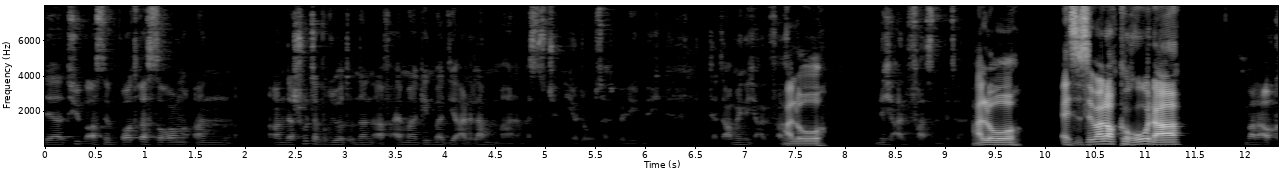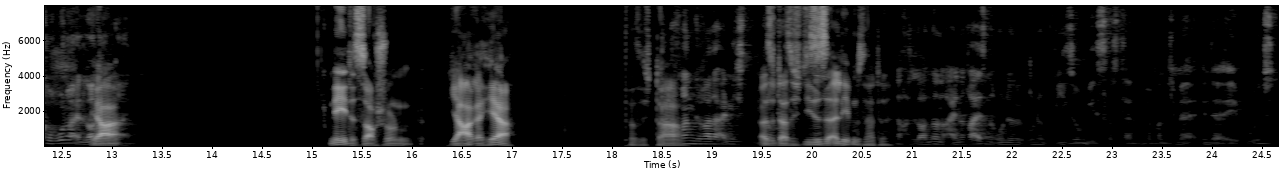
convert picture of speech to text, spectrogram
der Typ aus dem Bordrestaurant an, an der Schulter berührt und dann auf einmal gehen bei dir alle Lampen an? Was ist denn hier los? Das will ich nicht. Der darf mich nicht anfassen. Hallo, Nicht anfassen, bitte. hallo, es ist immer noch Corona. War da auch Corona in London? Ja. Nein. Nee, das ist auch schon Jahre her, dass ich da, also dass ich dieses Erlebnis hatte. nach London einreisen ohne, ohne Visum? Wie ist das denn, wenn man nicht mehr in der EU ist?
